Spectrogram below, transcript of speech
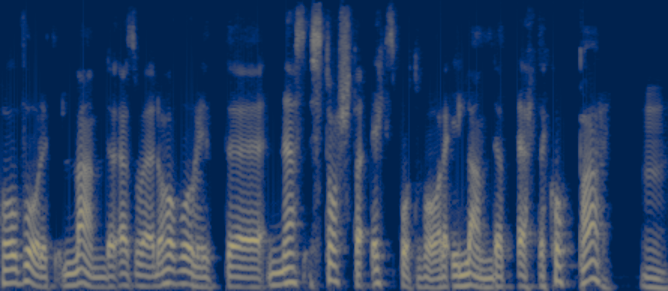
har varit landet, alltså det har varit eh, näst största exportvara i landet efter koppar. Mm.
